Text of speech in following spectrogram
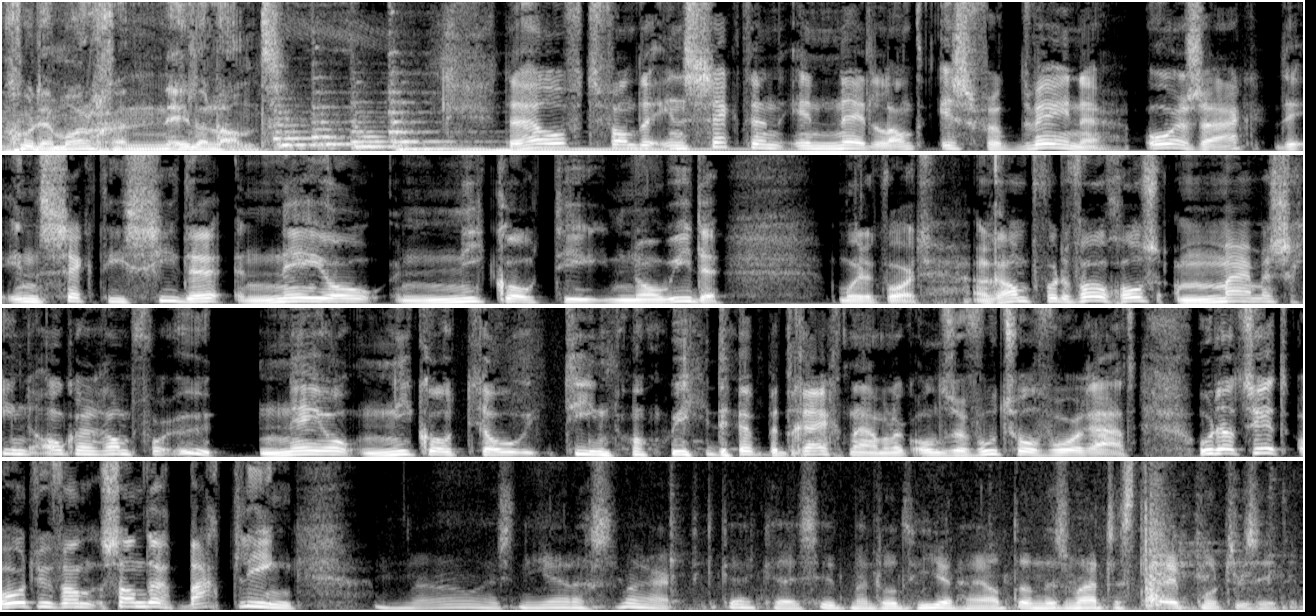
Goedemorgen Nederland. De helft van de insecten in Nederland is verdwenen. Oorzaak de insecticide neonicotinoïden. Moeilijk woord. Een ramp voor de vogels, maar misschien ook een ramp voor u. Neonicotinoïden bedreigt namelijk onze voedselvoorraad. Hoe dat zit, hoort u van Sander Bartling. Nou, hij is niet erg zwaar. Kijk, hij zit maar tot hier. Hij had aan de zwarte streep moeten zitten.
